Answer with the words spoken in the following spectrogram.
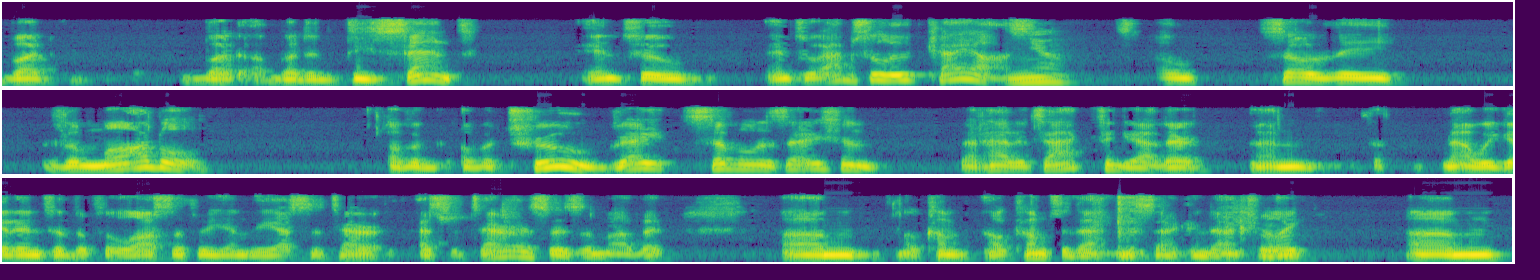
but but but a descent into into absolute chaos yeah. so so the the model of a of a true great civilization that had its act together, and now we get into the philosophy and the esoteric, esotericism of it. Um, I'll come I'll come to that in a second, actually. Um,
